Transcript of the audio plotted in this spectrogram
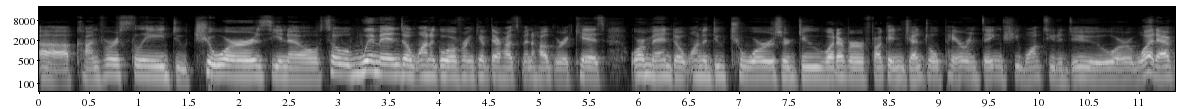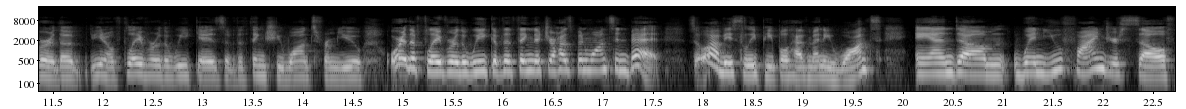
uh, conversely, do chores, you know. So women don't want to go over and give their husband a hug or a kiss, or men don't want to do chores or do whatever fucking gentle parenting she wants you to do, or whatever the, you know, flavor of the week is of the thing she wants from you, or the flavor of the week of the thing that your husband wants in bed. So obviously, people have many wants. And um, when you find yourself,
